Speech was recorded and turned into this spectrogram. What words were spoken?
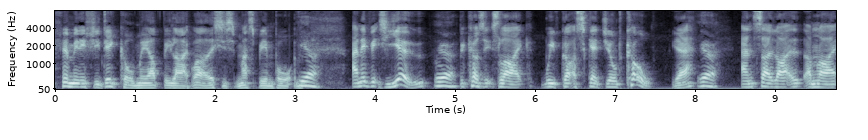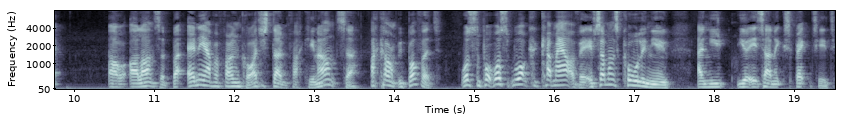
I mean, if she did call me, I'd be like, well, this is must be important. Yeah. And if it's you, Yeah. because it's like we've got a scheduled call, yeah, Yeah. and so like I'm like, I'll, I'll answer. But any other phone call, I just don't fucking answer. I can't be bothered. What's the what's what could come out of it if someone's calling you and you, you it's unexpected?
